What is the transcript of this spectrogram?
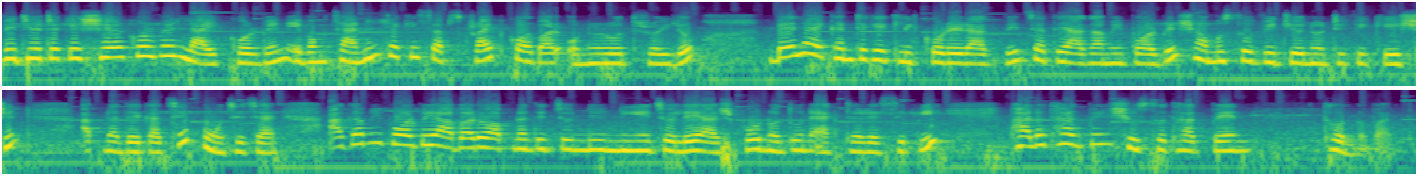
ভিডিওটাকে শেয়ার করবেন লাইক করবেন এবং চ্যানেলটাকে সাবস্ক্রাইব করবার অনুরোধ রইল। বেল আইকনটাকে ক্লিক করে রাখবেন যাতে আগামী পর্বের সমস্ত ভিডিও নোটিফিকেশন আপনাদের কাছে পৌঁছে যায়। আগামী পর্বে আবারও আপনাদের জন্য নিয়ে চলে আসব নতুন একটা রেসিপি ভালো থাকবেন, সুস্থ থাকবেন। ধন্যবাদ।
